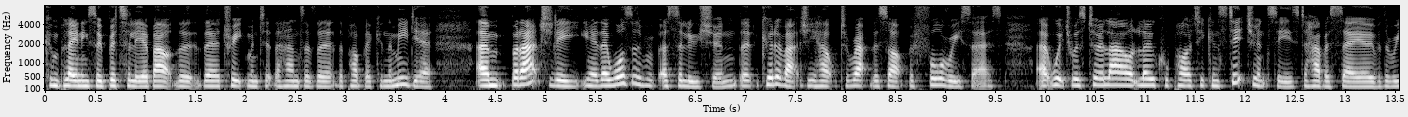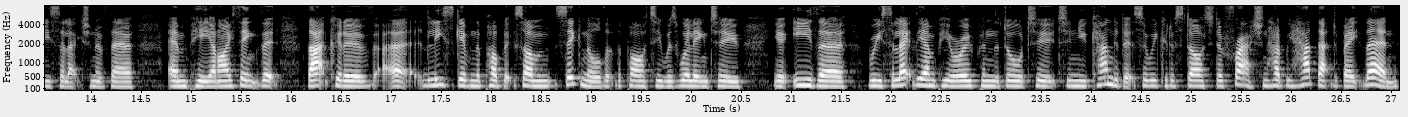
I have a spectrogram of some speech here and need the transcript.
complaining so bitterly about the, their treatment at the hands of the, the public and the media. Um, but actually, you know, there was a, a, solution that could have actually helped to wrap this up before recess, uh, which was to allow local party constituencies to have a say over the reselection of their MP. And I think that that could have uh, at least given the public some signal that the party was willing to you know, either reselect the MP or open the door to, to new candidates. So we could have started afresh. And had we had that debate then,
